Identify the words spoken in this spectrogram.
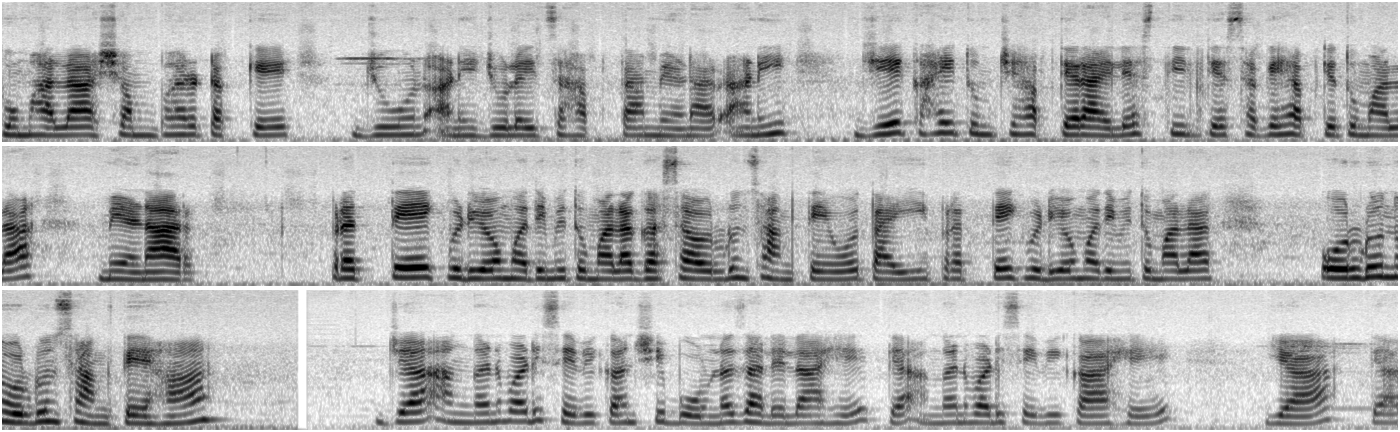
तुम्हाला शंभर टक्के जून आणि जुलैचा हप्ता मिळणार. आणि जे काही तुमचे हप्ते राहिले असतील ते सगळे हप्ते तुम्हाला मिळणार. प्रत्येक व्हिडिओमध्ये मी तुम्हाला घसा ओरडून सांगते हो ताई. प्रत्येक व्हिडिओमध्ये मी तुम्हाला ओरडून ओरडून सांगते हां. ज्या अंगणवाडी सेविकांशी बोलणं झालेलं आहे त्या अंगणवाडी सेविका आहे. या त्या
